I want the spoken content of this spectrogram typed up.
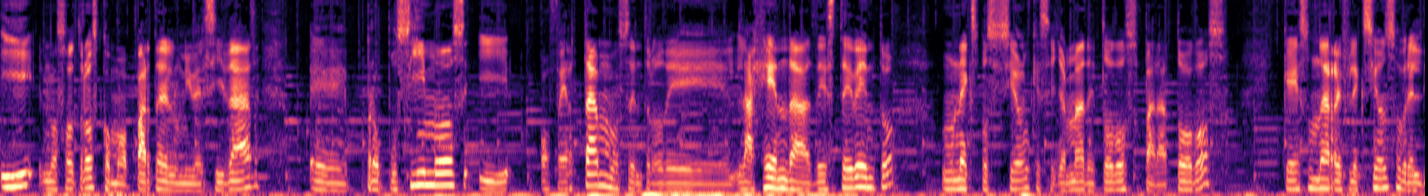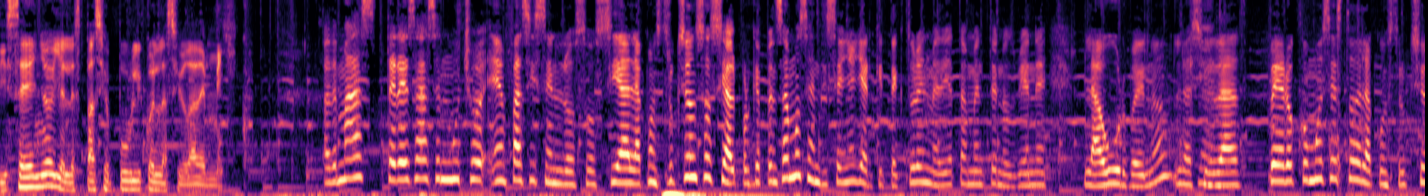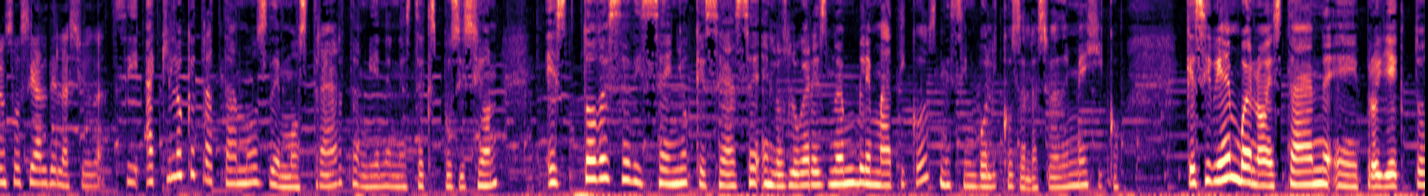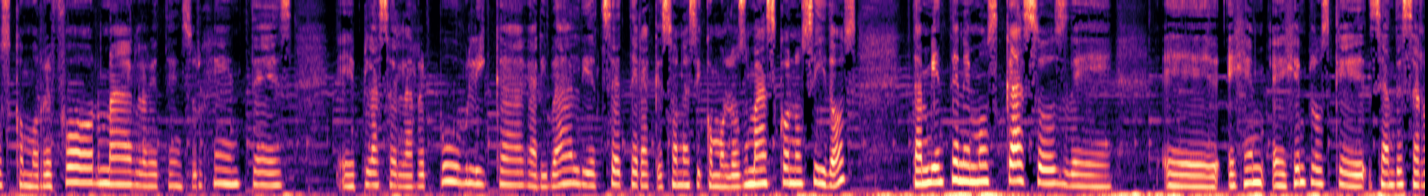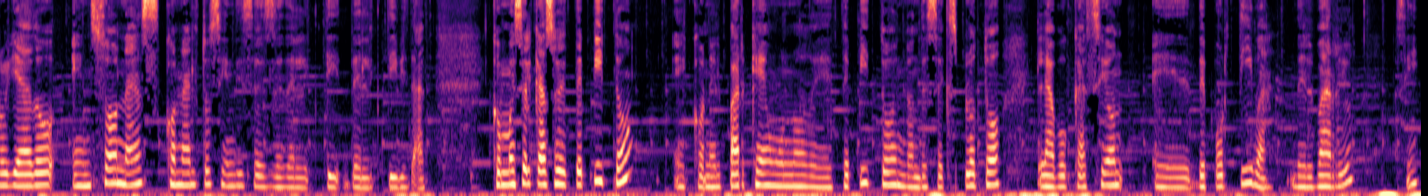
y nosotros como parte de la universidad eh, propusimos y ofertamos dentro de la agenda de este evento una exposición que se llama De Todos para Todos, que es una reflexión sobre el diseño y el espacio público en la Ciudad de México. Además, Teresa, hacen mucho énfasis en lo social, la construcción social, porque pensamos en diseño y arquitectura, inmediatamente nos viene la urbe, ¿no? La ciudad. Pero, ¿cómo es esto de la construcción social de la ciudad? Sí, aquí lo que tratamos de mostrar también en esta exposición es todo ese diseño que se hace en los lugares no emblemáticos ni simbólicos de la Ciudad de México. Que si bien, bueno, están eh, proyectos como Reforma, Glorieta Insurgentes, eh, Plaza de la República, Garibaldi, etcétera, que son así como los más conocidos, también tenemos casos de eh, ejem- ejemplos que se han desarrollado en zonas con altos índices de delicti- delictividad, como es el caso de Tepito, con el Parque 1 de Tepito, en donde se explotó la vocación eh, deportiva del barrio, ¿sí?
